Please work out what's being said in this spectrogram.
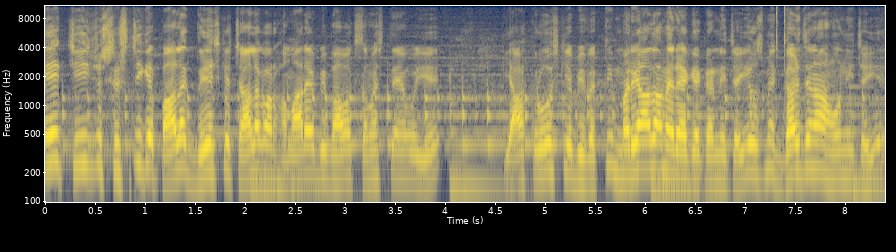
एक चीज़ जो सृष्टि के पालक, देश के चालक और हमारे अभिभावक समझते हैं वो ये कि आक्रोश की अभिव्यक्ति मर्यादा में रह के करनी चाहिए, उसमें गर्जना होनी चाहिए,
